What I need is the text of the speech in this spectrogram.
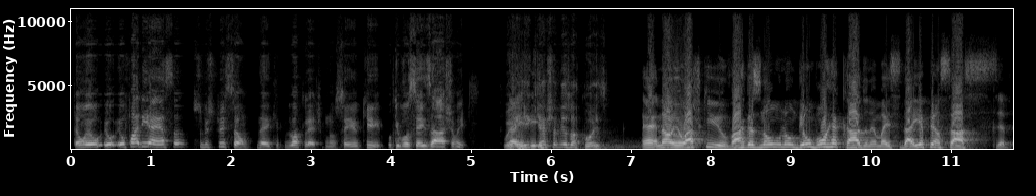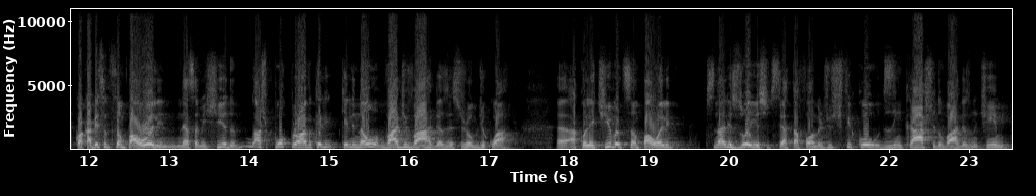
Então eu, eu, eu, faria essa substituição na equipe do Atlético. Não sei o que, o que vocês acham aí. O Henrique acha a mesma coisa. É, não, eu acho que o Vargas não, não deu um bom recado, né? Mas daí é pensar, com a cabeça do Sampaoli nessa mexida, acho pouco provável que ele, que ele não vá de Vargas nesse jogo de quarto. É, a coletiva do Sampaoli sinalizou isso de certa forma, ele justificou o desencaixe do Vargas no time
